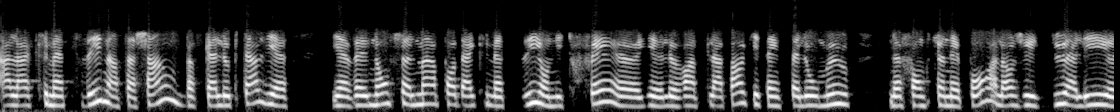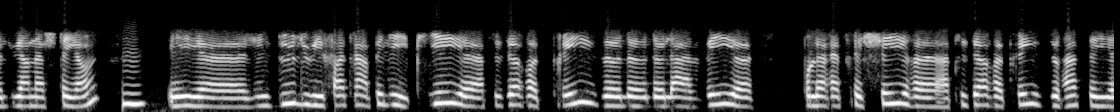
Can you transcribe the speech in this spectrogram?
à l'air climatisé dans sa chambre, parce qu'à l'hôpital, il y, a- il y avait non seulement pas d'air climatisé, on étouffait, euh, il y a le ventilateur qui est installé au mur ne fonctionnait pas. Alors, j'ai dû aller euh, lui en acheter un. Mm. Et euh, j'ai dû lui faire tremper les pieds euh, à plusieurs reprises, le, le laver pour le rafraîchir à plusieurs reprises durant ces,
